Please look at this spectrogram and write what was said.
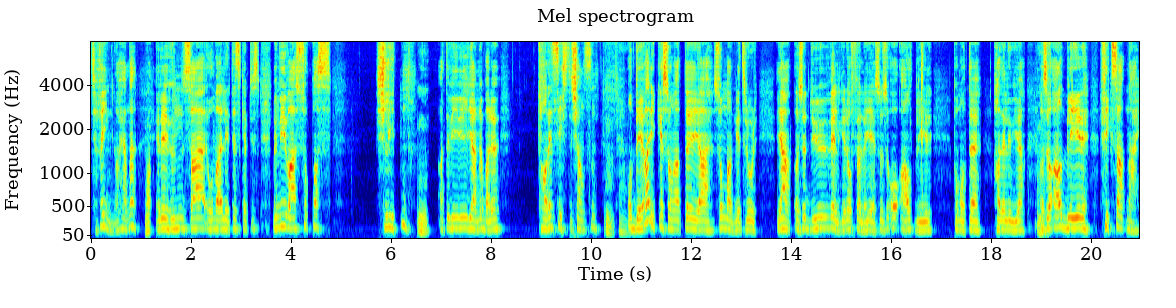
tvinga henne. Ja. Eller hun sa hun var litt skeptisk. Men vi var såpass sliten at vi vil gjerne bare ta den siste sjansen. Og det var ikke sånn at eh, ja, som mange tror Ja, altså du velger å følge Jesus, og alt blir på en måte halleluja. Altså alt blir fiksa. Nei.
